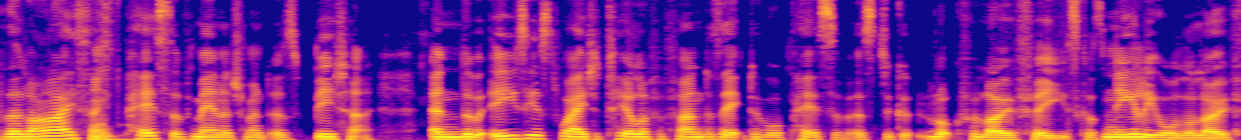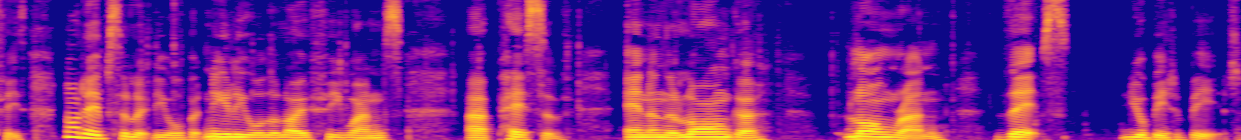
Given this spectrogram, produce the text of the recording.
that I think passive management is better. And the easiest way to tell if a fund is active or passive is to look for low fees because nearly all the low fees, not absolutely all, but nearly all the low fee ones are passive. And in the longer, long run, that's your better bet,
